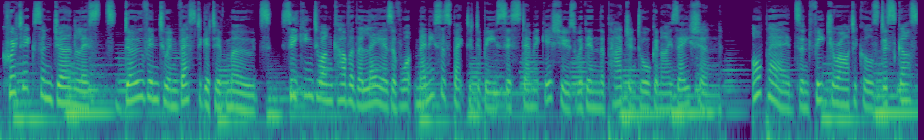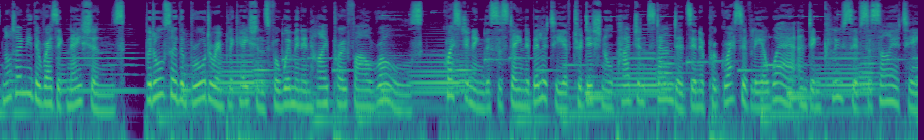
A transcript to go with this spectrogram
Critics and journalists dove into investigative modes, seeking to uncover the layers of what many suspected to be systemic issues within the pageant organization. Op-eds and feature articles discussed not only the resignations, but also the broader implications for women in high-profile roles, questioning the sustainability of traditional pageant standards in a progressively aware and inclusive society.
